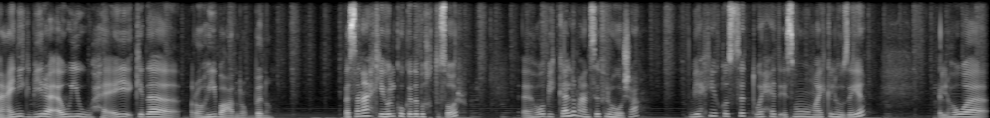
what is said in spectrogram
معاني كبيرة قوي وحقائق كده رهيبة عن ربنا. بس أنا هحكيه لكم كده باختصار. هو بيتكلم عن سفر هوشع. بيحكي قصة واحد اسمه مايكل هوزية اللي هو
